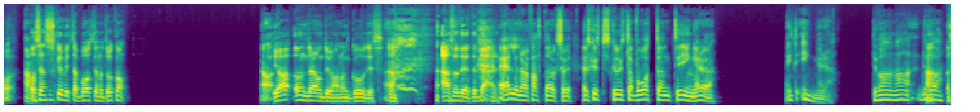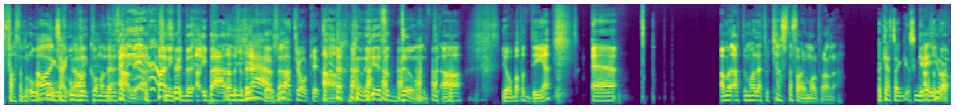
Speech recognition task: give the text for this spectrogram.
Och, ja. Och sen så skulle vi ta båten och då kom... Ja. Jag undrar om du har någon godis? Ja. Alltså det, det där. Eller när de fastnar också. Jag skulle, skulle ta båten till Ingarö. Nej, inte Ingarö. Det var någon annan. Det var... Ja, fastna på en Ja, o- exakt. Ja. ovidkommande detalj ja, som inte är bärande för berättelsen. Jävla tråkigt. Ja, det är så dumt. Ja, jobba på det. Eh, ja, men att de har lätt att kasta föremål på varandra. Jag kastar g- grejor. Alltså,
